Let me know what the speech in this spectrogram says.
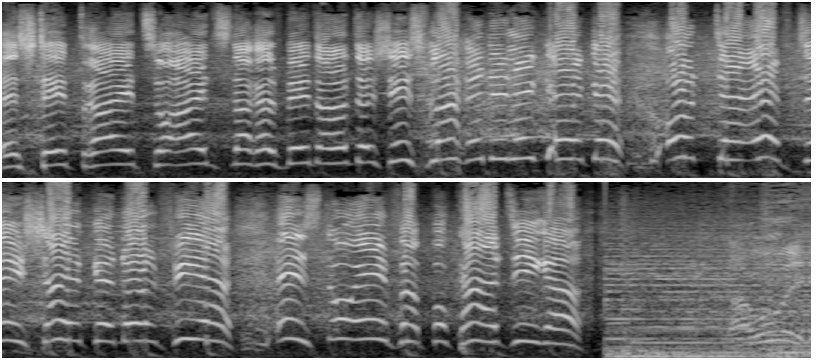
Es steht 3 zu 1 nach Elfmetern und er schießt flach in die linke Ecke. Und der FC Schalke 04 ist UEFA-Pokalsieger. Raoul.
